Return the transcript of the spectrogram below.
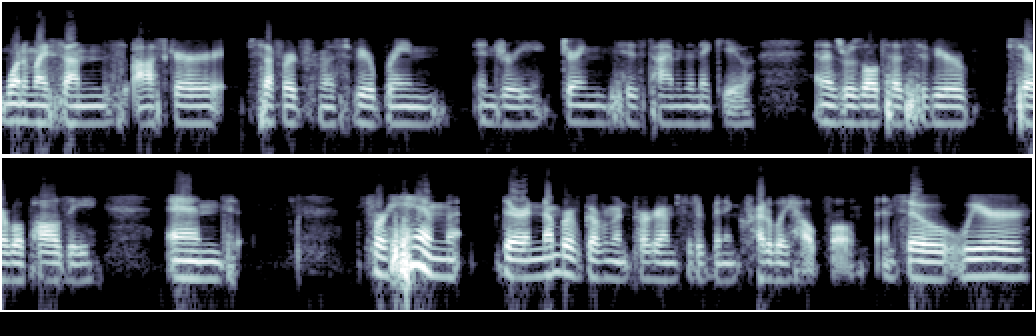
One of my sons, Oscar, suffered from a severe brain injury during his time in the NICU, and as a result, has severe cerebral palsy. And for him, there are a number of government programs that have been incredibly helpful. And so we're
